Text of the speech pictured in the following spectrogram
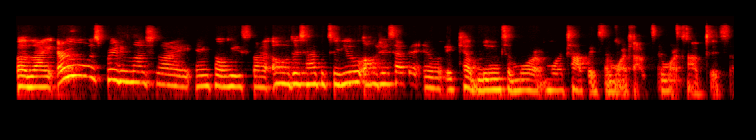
But like everyone was pretty much like in cohesive, like, oh, this happened to you, oh, this happened. And it kept leading to more more topics and more topics and more topics. So.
